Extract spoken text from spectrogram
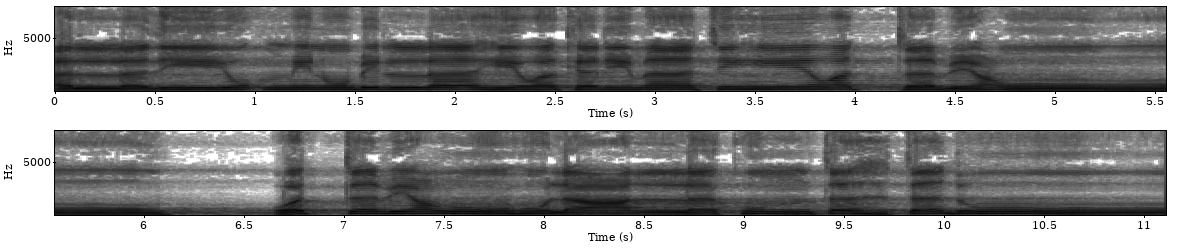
الذي يؤمن بالله وكلماته واتبعوه واتبعوه لعلكم تهتدون.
